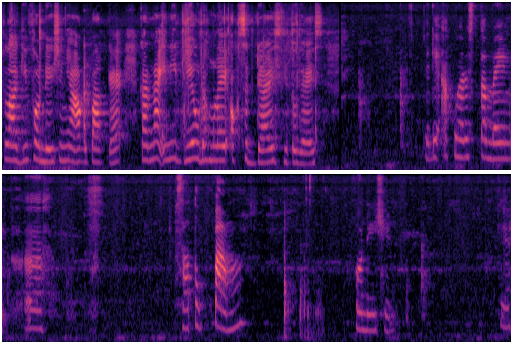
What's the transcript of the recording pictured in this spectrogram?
lagi foundation yang aku pakai karena ini dia udah mulai oxidize gitu guys jadi aku harus tambahin uh, satu pump foundation oke okay.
